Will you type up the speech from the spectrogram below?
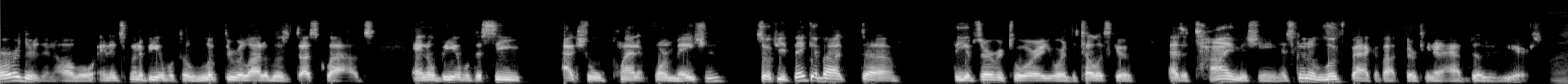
further than Hubble and it's going to be able to look through a lot of those dust clouds and it'll be able to see actual planet formation. So if you think about uh, the observatory or the telescope as a time machine, it's going to look back about 13 and a half billion years. Wow.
